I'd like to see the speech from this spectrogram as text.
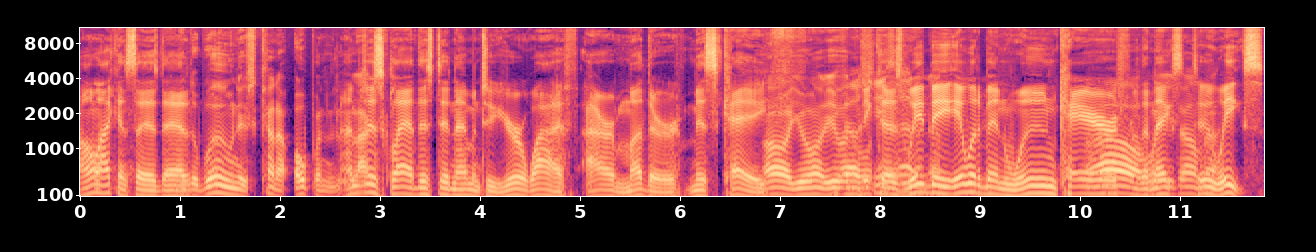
all I can say is that the wound is kind of open. I'm like- just glad this didn't happen to your wife, our mother, Miss Kay. Oh, you want you Well, because we'd be it would have been wound care Oh, for the what are you next two about? weeks.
